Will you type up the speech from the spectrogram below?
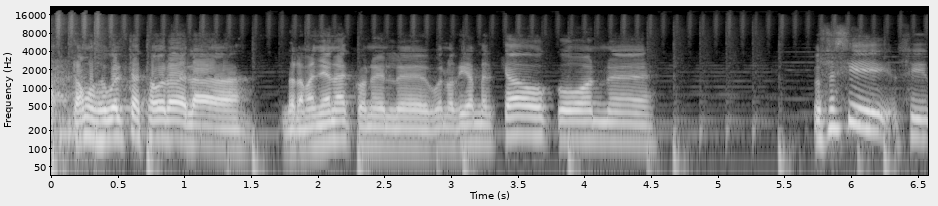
Ya, estamos de vuelta a esta hora de la, de la mañana con el eh, Buenos Días Mercado, con... Eh, no sé si, si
